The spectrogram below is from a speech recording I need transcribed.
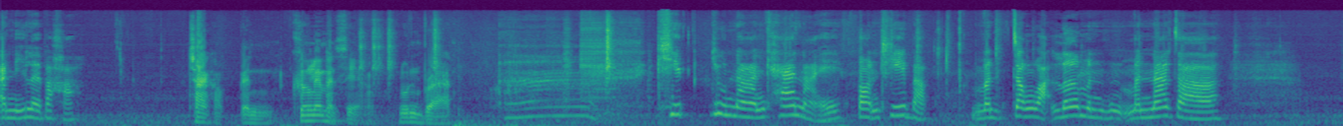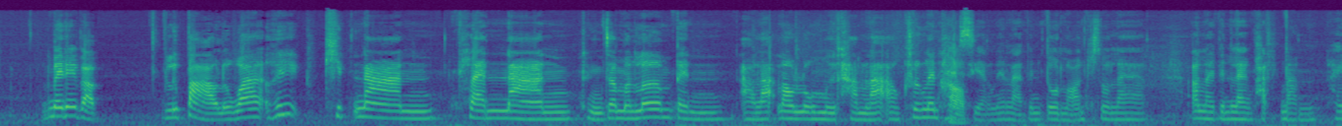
อันนี้เลยปะคะ ใช่ครับ เป็นเครื่องเล่นแผ่นเสียงรุ่น Brad อ่า คิดอยู่นานแค่ไหน ตอนที่แบบ มันจังหวะเริ่มมันมันน่าจะไม่ได้แบบหรือเปล่าหรือว่าเฮ้ยคิดนานแพลนนานถึงจะมาเริ่มเป็นเอาละเราลงมือทำละเอาเครื่องเล่นแผ่นครับเสียงนี่แหละเป็นตัวลอนช์ตัวแรก อะไรเป็นแรงผลักดันให้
